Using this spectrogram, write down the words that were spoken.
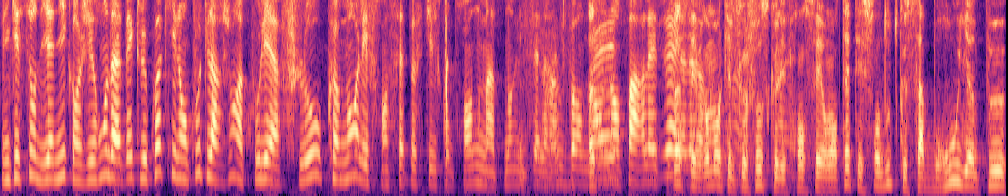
Une question d'Yannick en Gironde. Avec le quoi qu'il en coûte, l'argent a coulé à flot. Comment les Français peuvent-ils comprendre maintenant une telle réforme On en parlait tout Ça, c'est vraiment quelque chose que les Français ont en tête et sans doute que ça brouille un peu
